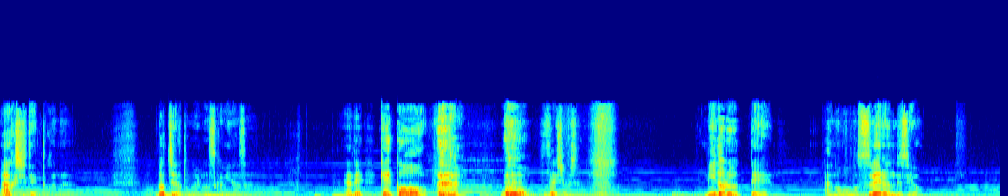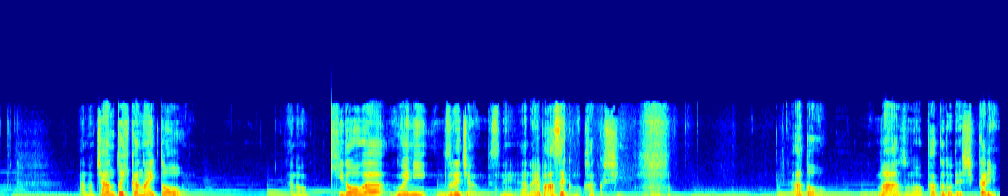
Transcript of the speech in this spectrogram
アクシデントかなどっちだと思いますか皆さん。やで結構 失礼しました。ミドル打ってあの滑るんですよ。あのちゃんと引かないとあの軌道が上にずれちゃうんですね。あの、やっぱ汗もかくし。あと、まあ、その角度でしっかり、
